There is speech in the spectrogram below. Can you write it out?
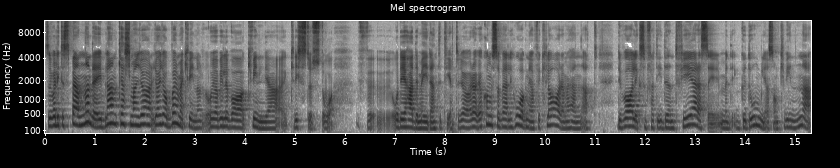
så det var lite spännande. Ibland kanske man gör, jag jobbar med kvinnor och jag ville vara kvinnliga Kristus då. För, och det hade med identitet att göra. Jag kommer så väl ihåg när jag förklarade med henne att det var liksom för att identifiera sig med det gudomliga som kvinna.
